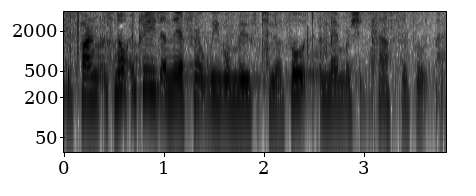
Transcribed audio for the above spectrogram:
The Parliament is not agreed and therefore we will move to a vote and members should cast their vote now.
